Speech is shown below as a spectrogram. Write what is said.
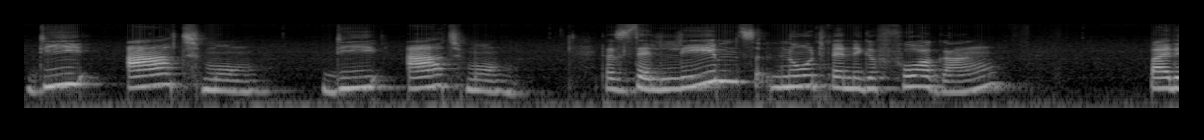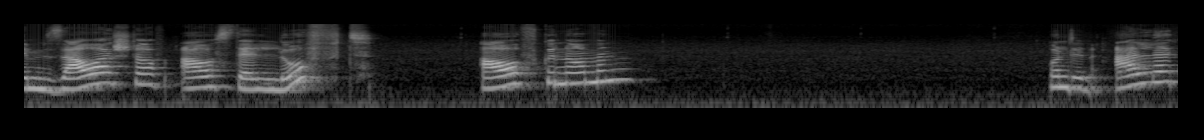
Die Atmung, die Atmung. Das ist der lebensnotwendige Vorgang, bei dem Sauerstoff aus der Luft aufgenommen und in alle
